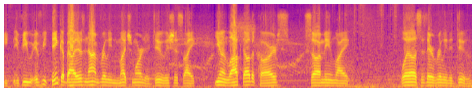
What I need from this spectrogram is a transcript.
If you, if you if you think about it there's not really much more to do. It's just like you unlocked all the cars. So I mean like what else is there really to do?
